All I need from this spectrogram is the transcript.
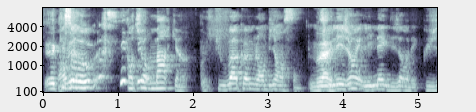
qui sont Quand tu remarques, hein, tu vois quand même l'ambiance. Parce ouais que les gens, les mecs déjà dans les QG,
